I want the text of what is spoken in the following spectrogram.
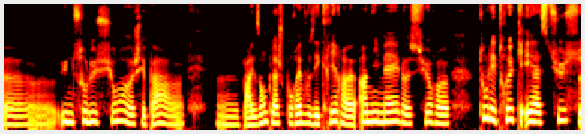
une solution, je sais pas, Euh, par exemple, là, je pourrais vous écrire euh, un email sur euh, tous les trucs et astuces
